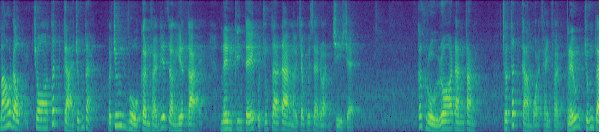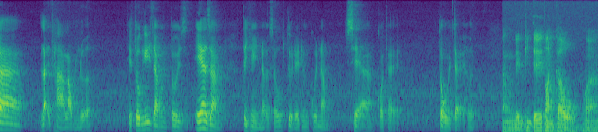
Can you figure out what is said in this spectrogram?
báo động cho tất cả chúng ta. Và chính phủ cần phải biết rằng hiện tại nền kinh tế của chúng ta đang ở trong cái giai đoạn trì trệ. Các rủi ro đang tăng cho tất cả mọi thành phần. Nếu chúng ta lại thả lỏng nữa, thì tôi nghĩ rằng, tôi e rằng tình hình nợ xấu từ đây đến cuối năm sẽ có thể tồi tệ hơn. Nền kinh tế toàn cầu à,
